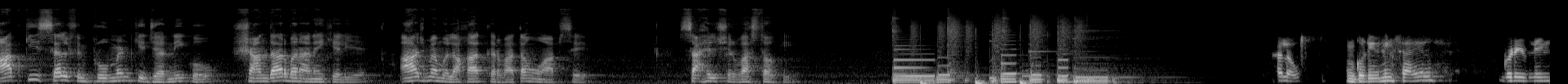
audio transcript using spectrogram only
आपकी सेल्फ इम्प्रूवमेंट की जर्नी को शानदार बनाने के लिए आज मैं मुलाकात करवाता हूँ आपसे साहिल श्रीवास्तव की। Hello good evening Sahil. Good evening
